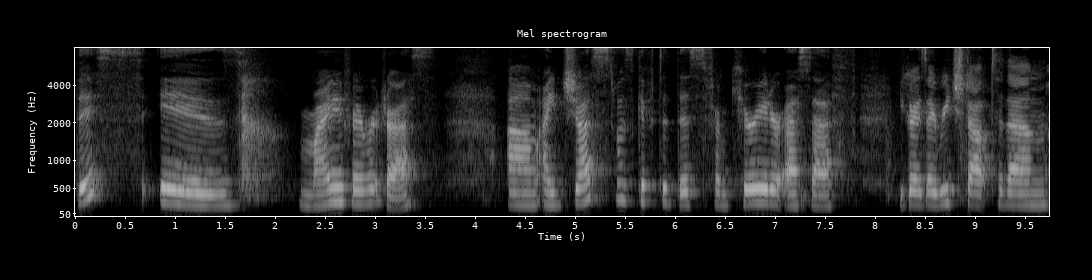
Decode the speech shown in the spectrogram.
This is my new favorite dress. Um, I just was gifted this from Curator SF. You guys, I reached out to them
